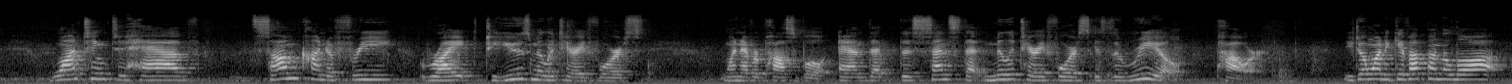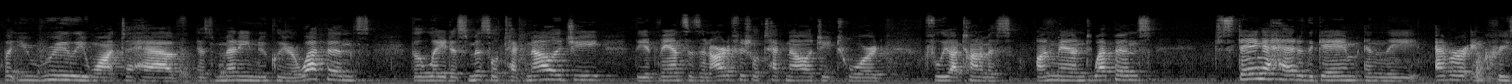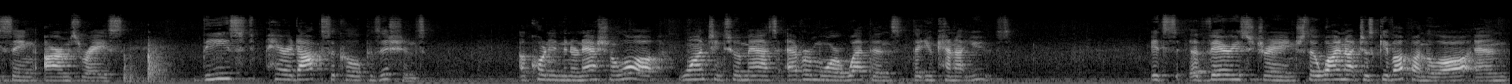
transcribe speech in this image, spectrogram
Wanting to have some kind of free right to use military force whenever possible, and that the sense that military force is the real power. You don't want to give up on the law, but you really want to have as many nuclear weapons, the latest missile technology, the advances in artificial technology toward fully autonomous unmanned weapons, staying ahead of the game in the ever increasing arms race, these paradoxical positions, according to international law, wanting to amass ever more weapons that you cannot use. It's a very strange. So why not just give up on the law and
